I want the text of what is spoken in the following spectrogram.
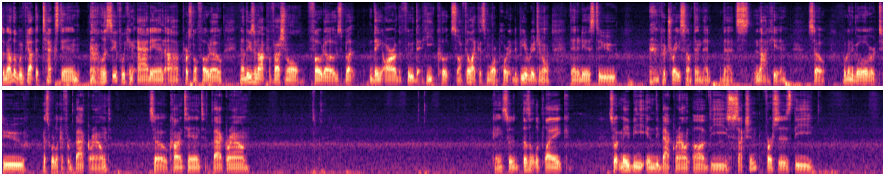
So now that we've got the text in, let's see if we can add in a personal photo. Now these are not professional photos, but they are the food that he cooked. So I feel like it's more important to be original than it is to portray something that that's not him. So we're going to go over to, I guess we're looking for background. So content, background. Okay, so it doesn't look like so it may be in the background of the section versus the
